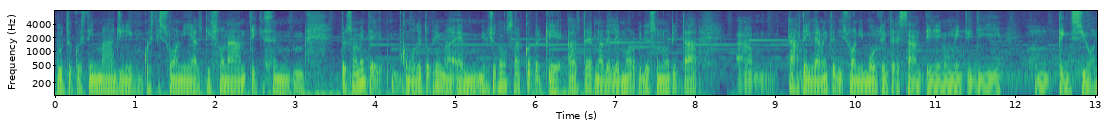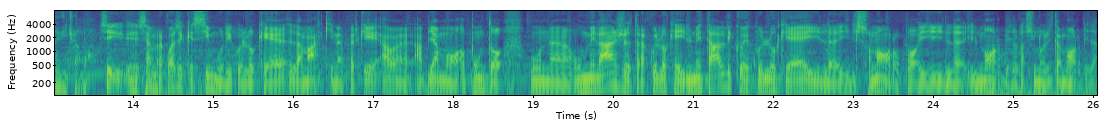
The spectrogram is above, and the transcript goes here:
Tutte queste immagini con questi suoni altisonanti che sem- personalmente, come ho detto prima, è, mi è piaciuto un sacco perché alterna delle morbide sonorità um, ha dei, veramente dei suoni molto interessanti nei momenti di, tensione, diciamo. Sì, eh, sembra quasi che simuli quello che è la macchina, perché eh, abbiamo appunto un, eh, un melange tra quello che è il metallico e quello che è il, il sonoro, poi il, il morbido, la sonorità morbida.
